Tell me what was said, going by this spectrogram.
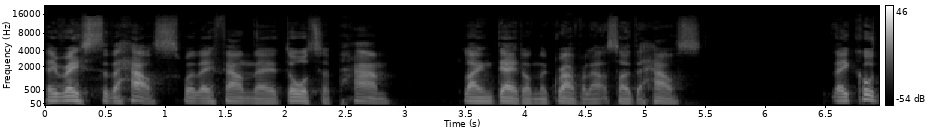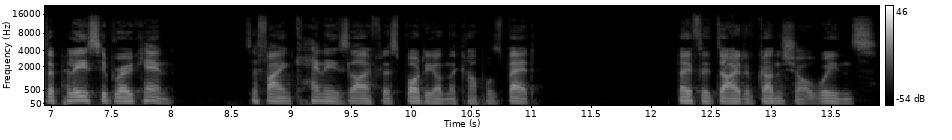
They raced to the house where they found their daughter Pam lying dead on the gravel outside the house. They called the police who broke in to find Kenny's lifeless body on the couple's bed. Both had died of gunshot wounds.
